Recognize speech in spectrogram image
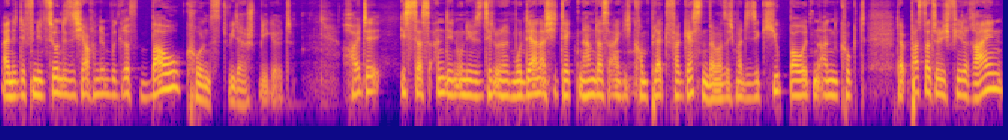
Eine Definition, die sich auch in dem Begriff Baukunst widerspiegelt. Heute ist das an den Universitäten oder moderne Architekten haben das eigentlich komplett vergessen, wenn man sich mal diese Cube-Bauten anguckt. Da passt natürlich viel rein.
